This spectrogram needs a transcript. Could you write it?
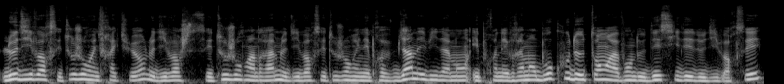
le divorce est toujours une fracture, le divorce c'est toujours un drame, le divorce est toujours une épreuve, bien évidemment, et prenez vraiment beaucoup de temps avant de décider de divorcer.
